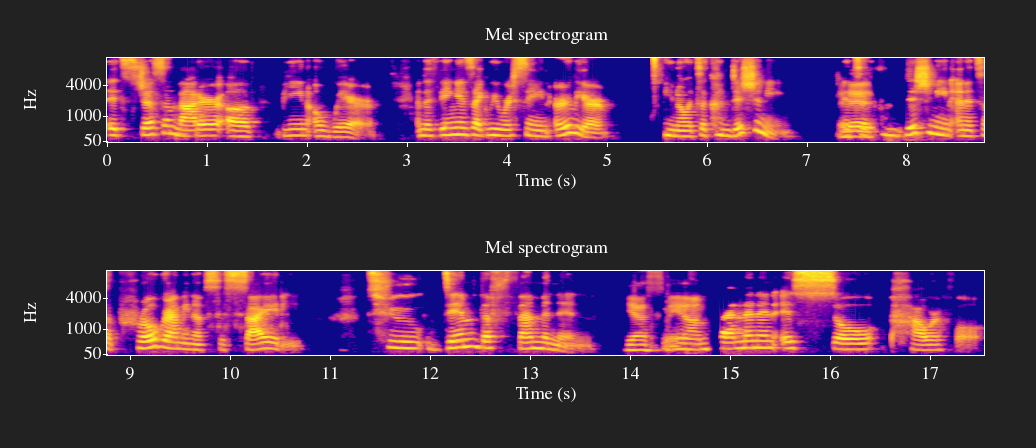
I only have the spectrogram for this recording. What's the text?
it's just a matter of being aware. And the thing is, like we were saying earlier, you know, it's a conditioning. It it's is. a conditioning and it's a programming of society to dim the feminine. Yes, ma'am. Feminine is so powerful.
